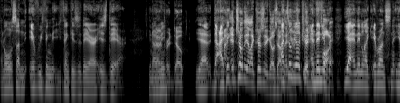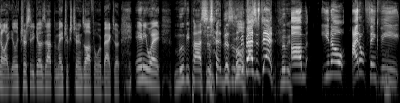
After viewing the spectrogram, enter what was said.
and all of a sudden everything that you think is there is there. You know what I mean? pretty dope. Yeah, th- I think until the electricity goes out. until the electricity, and then you, yeah, and then like everyone's, you know, like the electricity goes out, the matrix turns off, and we're back to it. Anyway, movie passes. this is Movie little- Pass is dead. Movie- Um, you know, I don't think the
